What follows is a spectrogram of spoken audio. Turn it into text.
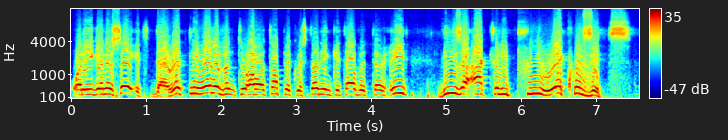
what are you going to say? It's directly relevant to our topic. We're studying Kitab al-Tawheed. These are actually prerequisites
